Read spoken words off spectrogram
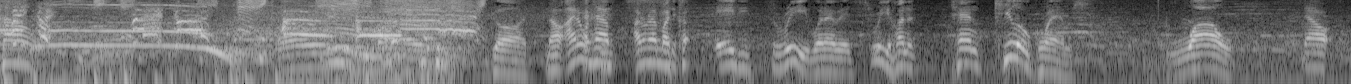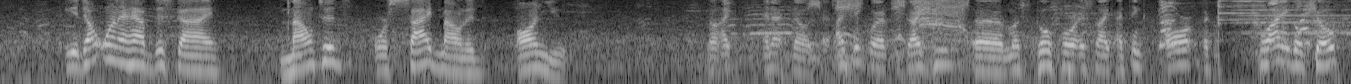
pounds. God. Now I don't have I don't have my. cu- 83 when I weighed 310 kilograms. Wow. Now, you don't want to have this guy mounted or side mounted on you. No, I and I, no, I think what Daiju uh, must go for is like I think or a triangle choke,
